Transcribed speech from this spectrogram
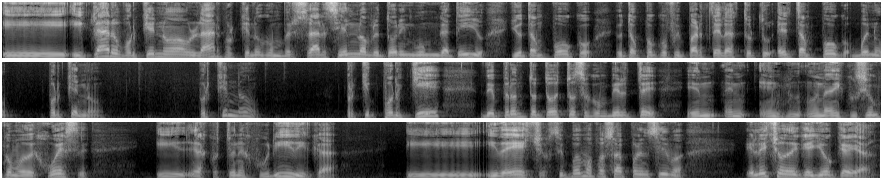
Y, claro, ¿por qué no hablar? ¿Por qué no conversar? Si él no apretó ningún gatillo, yo tampoco, yo tampoco fui parte de las torturas, él tampoco. Bueno, ¿por qué no? ¿Por qué no? ¿Por qué, por qué de pronto todo esto se convierte en, en, una discusión como de jueces y de las cuestiones jurídicas y, de hechos? Si podemos pasar por encima, el hecho de que yo crea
